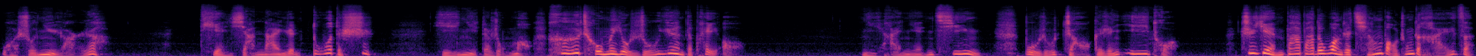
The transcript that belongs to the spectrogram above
我说女儿啊，天下男人多的是，以你的容貌，何愁没有如愿的配偶？你还年轻，不如找个人依托，只眼巴巴的望着襁褓中的孩子，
